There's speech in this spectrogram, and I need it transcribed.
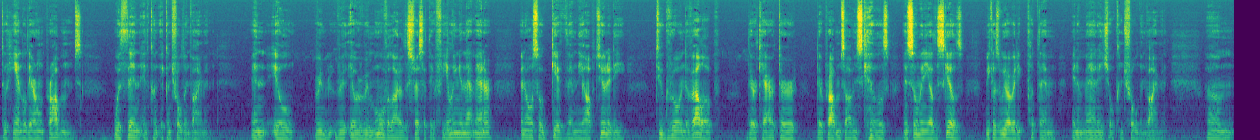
to handle their own problems within a controlled environment. And it'll, re- it'll remove a lot of the stress that they're feeling in that manner and also give them the opportunity to grow and develop their character, their problem solving skills, and so many other skills because we already put them in a managed or controlled environment. Um,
